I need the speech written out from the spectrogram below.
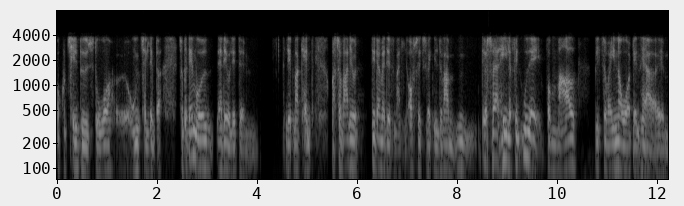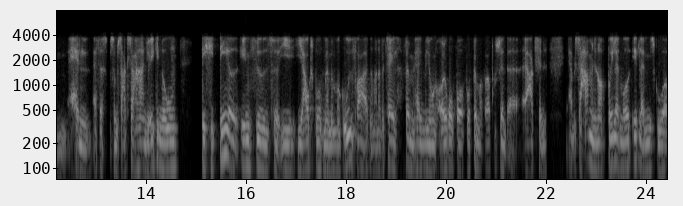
at kunne tilbyde store øh, unge talenter. Så på den måde er det jo lidt, øh, lidt markant. Og så var det jo det der med det, som var lidt opsigtsvækkende. Det var, det var svært helt at finde ud af, hvor meget Blitzer var inde over den her øh, handel. Altså, som sagt, så har han jo ikke nogen decideret indflydelse i, i Augsburg, men man må gå ud fra, at når man har betalt 5,5 millioner euro for at få 45 procent af, af aktierne, jamen, så har man jo nok på en eller anden måde et eller andet skulle,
